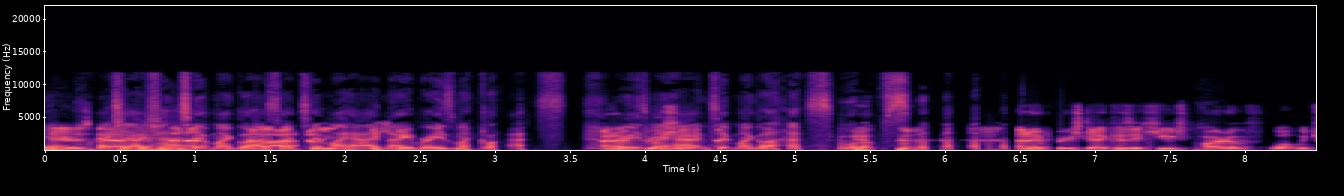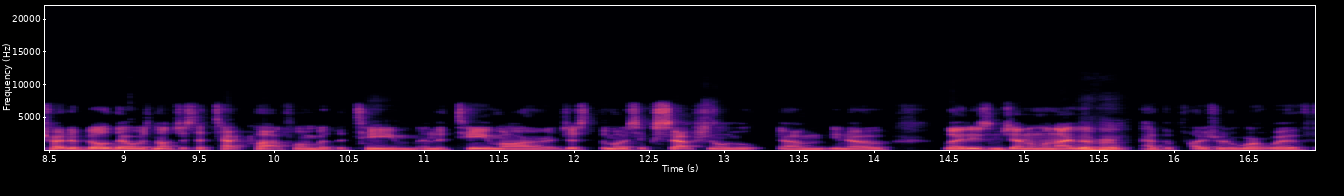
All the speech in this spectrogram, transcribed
Yeah. Cheers. Actually, I shouldn't tip my glass. No, I tip I- my hat and I raise my glass. Raise my hat and tip my glass. Whoops. and I appreciate it because a huge part of what we tried to build there was not just a tech platform, but the team. And the team are just the most exceptional, um, you know, ladies and gentlemen I've ever had the pleasure to work with.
